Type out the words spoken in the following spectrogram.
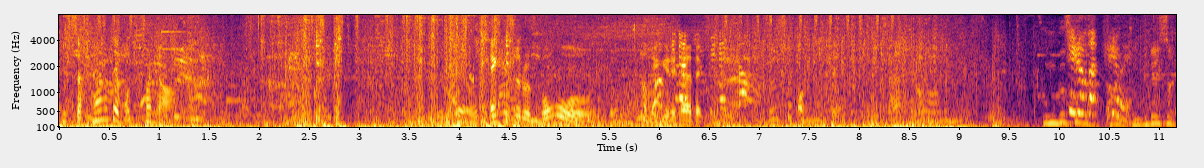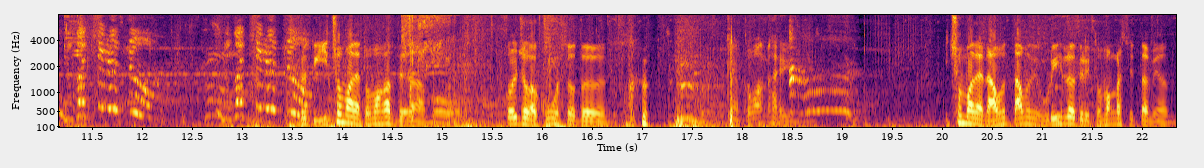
진짜 하얀데 어떡하냐. 글쎄요. 세기수를 보고 좀 얘기를 해야 될것 같아. 쓸 수가 없는데? 궁극기 치료가 필요해. 누가 치료 좀. 누가 치료 좀. 그래도 2초 만에 도망가면 되잖아. 뭐 솔저가 궁을 쏘든 그냥 도망가야겠네. 2초 만에 남은 남은 우리 힐러들이 도망갈 수 있다면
